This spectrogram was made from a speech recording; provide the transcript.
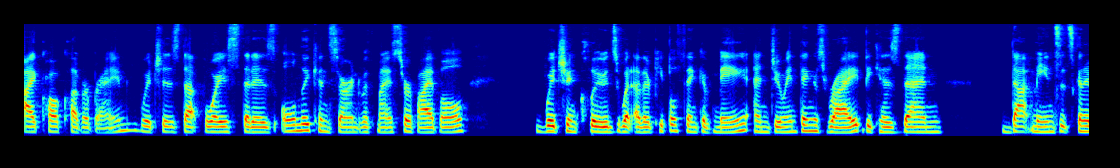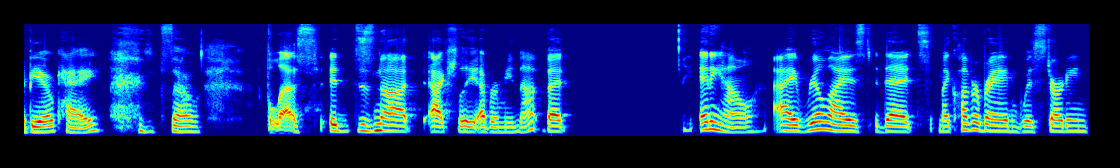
I call clever brain, which is that voice that is only concerned with my survival, which includes what other people think of me and doing things right, because then that means it's going to be okay. so, bless. It does not actually ever mean that. But anyhow, I realized that my clever brain was starting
